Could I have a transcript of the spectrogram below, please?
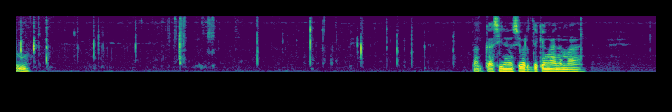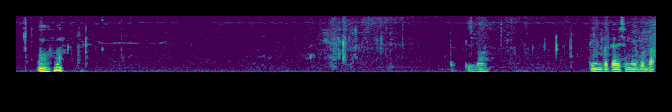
Ito. Pagka sinuswerte ka nga naman. Mhm. Tatlo. Tingin pa tayo sa may baba.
